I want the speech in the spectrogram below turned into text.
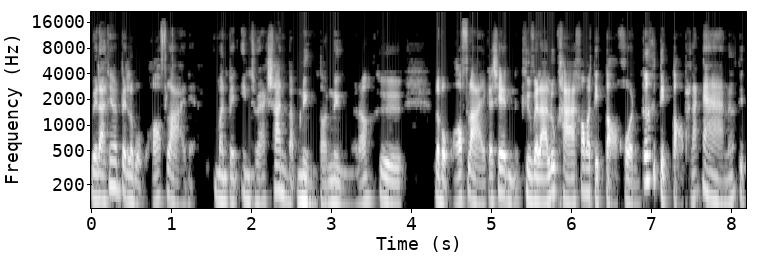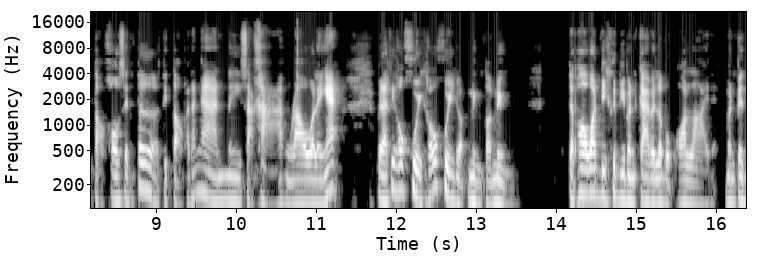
เวลาที่มันเป็นระบบออฟไลน์เนี่ยมันเป็น interaction แบบหนึ่งต่อหนึ่งเนาะคือระบบออฟไลน์ก็เช่น คือเวลาลูกค้าเข้ามาติดต่อคนก็คือติดต่อพนักงานเนาะติดต่อ call center ติดต่อพนักงานในสาขาของเราอะไรเงี้ย เวลาที่เขาคุยเขาก็คุยแบบหนึ่งต่อหนึ่งแต่พอวันดีคืนดีมันกลายเป็นระบบออนไลน์เนี่ยมันเป็น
